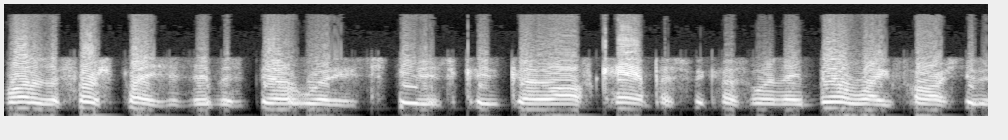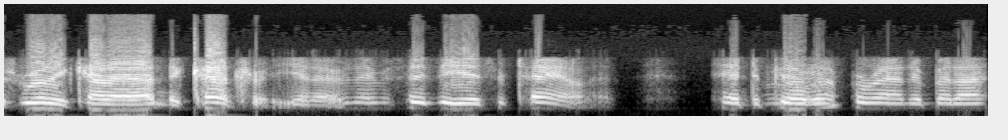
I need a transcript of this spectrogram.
one of the first places that was built where the students could go off campus because when they built Wake Forest, it was really kind of out in the country. You know, they was at the edge of town and had to build Mhm. up around it. But I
